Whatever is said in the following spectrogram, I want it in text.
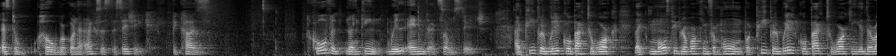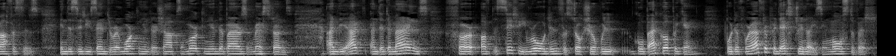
as to how we're going to access the city. Because COVID 19 will end at some stage and people will go back to work. Like most people are working from home, but people will go back to working in their offices in the city centre and working in their shops and working in the bars and restaurants, and the act and the demands for of the city road infrastructure will go back up again. But if we're after pedestrianising most of it,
